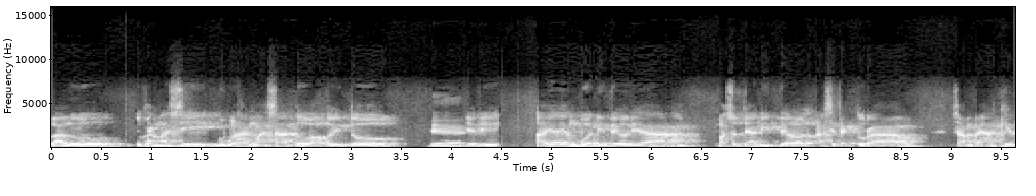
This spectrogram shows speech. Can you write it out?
Lalu itu kan masih gubahan masa tuh waktu itu. Yeah. Jadi saya yang buat detailnya, maksudnya detail arsitektural sampai akhir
